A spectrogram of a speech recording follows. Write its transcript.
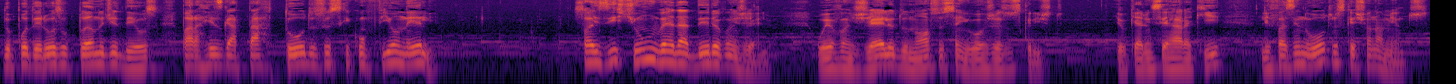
do poderoso plano de Deus para resgatar todos os que confiam nele. Só existe um verdadeiro Evangelho, o Evangelho do nosso Senhor Jesus Cristo. Eu quero encerrar aqui lhe fazendo outros questionamentos.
